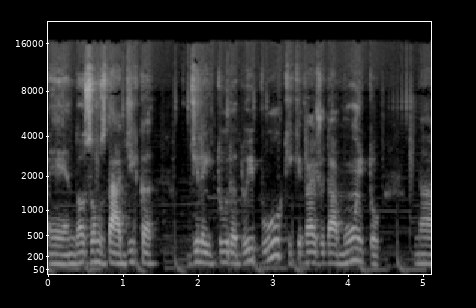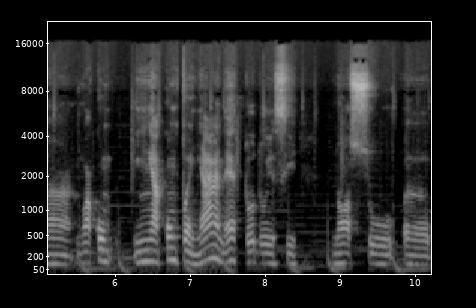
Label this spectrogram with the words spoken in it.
é, nós vamos dar a dica de leitura do e-book, que vai ajudar muito na, no, em acompanhar né, todo esse nosso uh,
